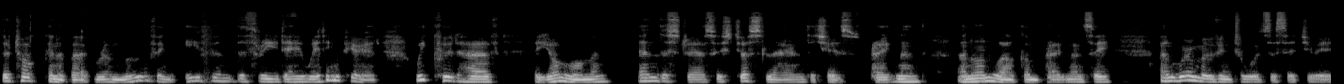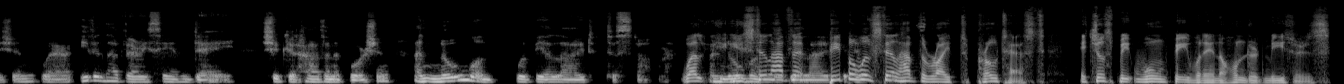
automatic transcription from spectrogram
they're talking about removing even the three day waiting period. We could have a young woman in distress who's just learned that she's pregnant, an unwelcome pregnancy, and we're moving towards a situation where even that very same day she could have an abortion, and no one would be allowed to stop her. Well, And you, no still have the people will still have the right to protest. It just be, won't be within hundred meters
